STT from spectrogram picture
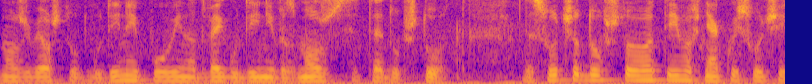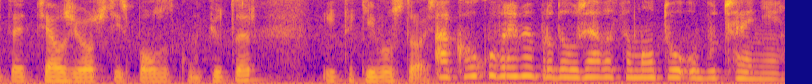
може би още от година и половина, две години възможности те да общуват. Да се учат да общуват и в някои случаи те цял живот ще използват компютър и такива устройства. А колко време продължава самото обучение?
